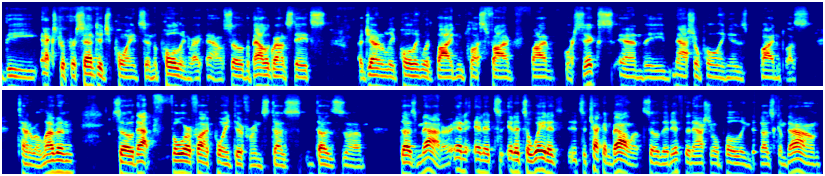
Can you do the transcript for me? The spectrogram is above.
the extra percentage points in the polling right now. So the battleground states are generally polling with Biden plus five, five or six, and the national polling is Biden plus ten or eleven. So that four or five point difference does does uh, does matter, and and it's and it's a way to it's a check and balance, so that if the national polling does come down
